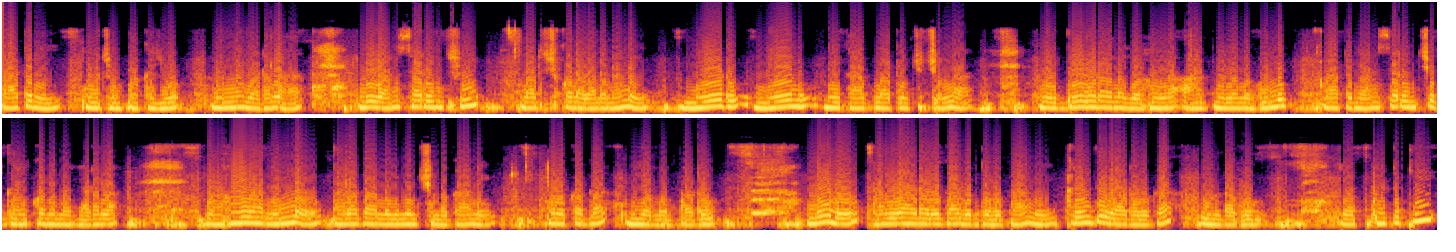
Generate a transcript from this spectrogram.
వాటిని పూజింపకయు నిన్న వడల నీవు అనుసరించి నడుచుకొనవలనని నేడు నేను నీకు ఆజ్ఞాపించుచున్న నీ దేవుడైన యహోవ ఆజ్ఞలను విని వాటిని అనుసరించి గైకొనిన ఎడల యహోవ నిన్ను తలగా నియమించును గాని తోకగా నియమింపడు. నీవు పైవాడవుగా ఉండవు కానీ క్రింది వాడవుగా ఉండవు. ఎప్పటికీ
